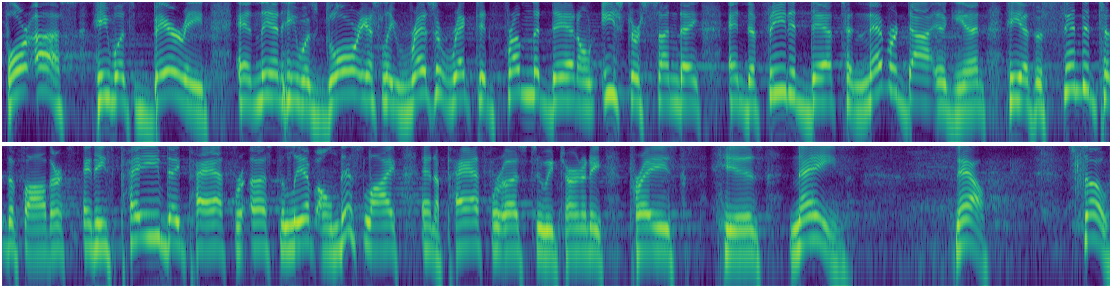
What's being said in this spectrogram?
for us, he was buried and then he was gloriously resurrected from the dead on Easter Sunday and defeated death to never die again. He has ascended to the Father and he's paved a path for us to live on this life and a path for us to eternity. Praise his name. Now, so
